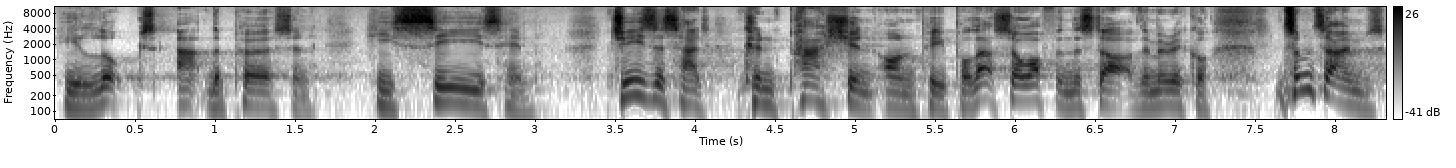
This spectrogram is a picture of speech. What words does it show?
He looks at the person. He sees him. Jesus had compassion on people. That's so often the start of the miracle. Sometimes,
